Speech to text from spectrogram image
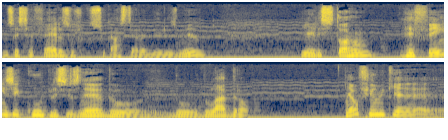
não sei se é férias ou se o castelo é deles mesmo. E eles se tornam reféns e cúmplices, né, do, do, do ladrão. É um filme que é,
